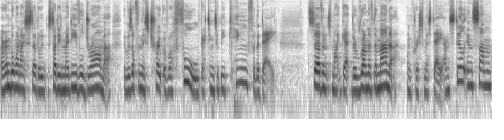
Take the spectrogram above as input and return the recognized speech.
I remember when I studied, studied medieval drama, there was often this trope of a fool getting to be king for the day servants might get the run of the manor on Christmas Day. And still in some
